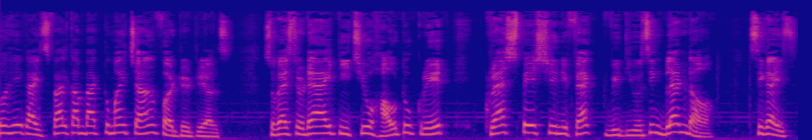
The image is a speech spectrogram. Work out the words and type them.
So hey guys, welcome back to my channel Fattu Tutorials. So guys, today I teach you how to create crash space scene effect with using Blender. See guys,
